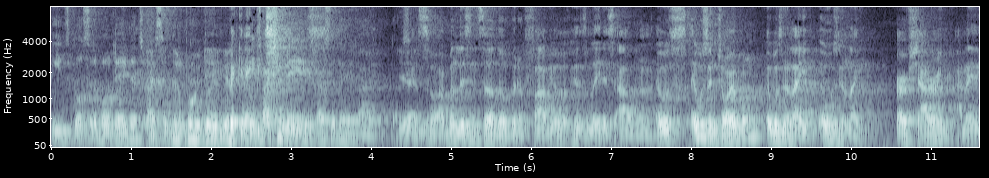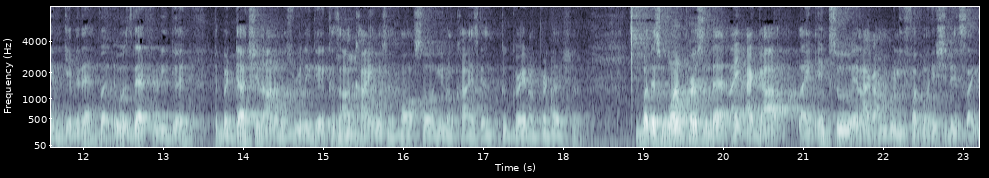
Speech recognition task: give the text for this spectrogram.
eats, goes to the bodega twice a week. The bodega. Bacon, I mean, egg, twice a day, cheese. twice a day. Like that's Yeah, it. so I've been listening to a little bit of Fivio, his latest album. It was it was enjoyable. It wasn't like it wasn't like earth shattering. I didn't even give it that, but it was definitely good. The production on it was really good because Kanye was involved, so you know Kanye's gonna do great on production. But this one person that like I got like into and like I'm really fucking with his shit is like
